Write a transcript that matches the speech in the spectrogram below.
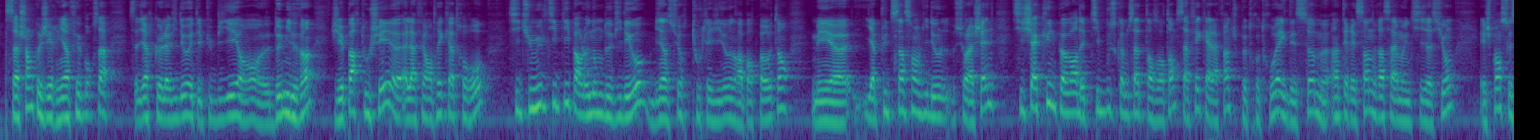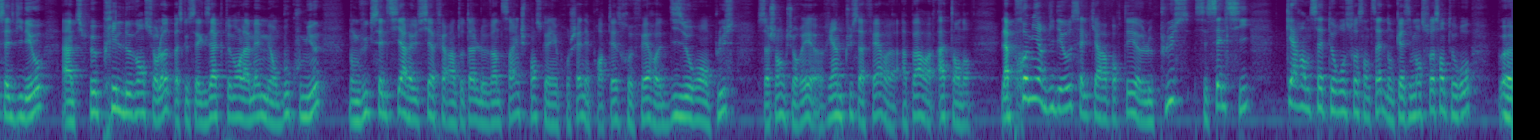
Sachant que j'ai rien fait pour ça, c'est-à-dire que la vidéo a été publiée en 2020, j'ai pas retouché, elle a fait rentrer 4 euros. Si tu multiplies par le nombre de vidéos, bien sûr toutes les vidéos ne rapportent pas autant, mais euh, il y a plus de 500 vidéos sur la chaîne. Si chacune peut avoir des petits boosts comme ça de temps en temps, ça fait qu'à la fin tu peux te retrouver avec des sommes intéressantes grâce à la monétisation. Et je pense que cette vidéo a un petit peu pris le devant sur l'autre parce que c'est exactement la même mais en beaucoup mieux. Donc vu que celle-ci a réussi à faire un total de 25, je pense que l'année prochaine elle pourra peut-être refaire 10 euros en plus, sachant que j'aurai rien de plus à faire euh, à part attendre. La première vidéo, celle qui a rapporté euh, le plus, c'est celle-ci. 47,67€, donc quasiment 60 euros,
